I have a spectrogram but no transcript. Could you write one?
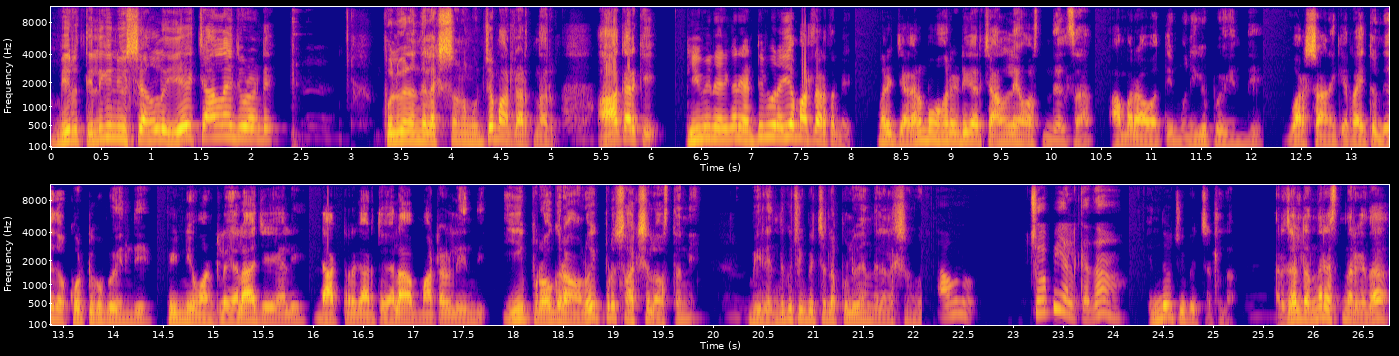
మీరు తెలుగు న్యూస్ ఛానల్లో ఏ ఛానల్ అయినా చూడండి. పులివెనంద ఎలక్షన్ గురించే మాట్లాడుతున్నారు. ఆఖరికి టీవీ నైన్ కానీ ఎన్టీవీ అయ్యే మాట్లాడుతున్నాయి. మరి జగన్మోహన్ రెడ్డి గారి ఛానల్ ఏమొస్తుంది తెలుసా? అమరావతి మునిగిపోయింది. వర్షానికి రైతులు ఏదో కొట్టుకుపోయింది. పిండి వంటలు ఎలా చేయాలి? డాక్టర్ గారితో ఎలా మాట్లాడాలి ఏంది ఈ ప్రోగ్రాంలో ఇప్పుడు సాక్షులు వస్తున్నాయి. మీరు ఎందుకు చూపించట్లా పులివెందుల ఎలక్షన్? అవును. చూపియాలి కదా. ఎందుకు చూపించట్లా? రిజల్ట్ అందరు ఇస్తున్నారు కదా.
